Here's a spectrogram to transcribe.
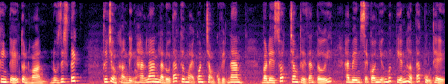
kinh tế tuần hoàn, logistics. Thứ trưởng khẳng định Hà Lan là đối tác thương mại quan trọng của Việt Nam và đề xuất trong thời gian tới, hai bên sẽ có những bước tiến hợp tác cụ thể,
